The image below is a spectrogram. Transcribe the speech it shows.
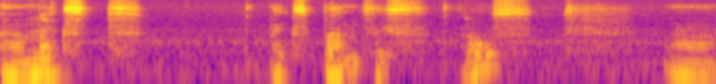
uh, next expand this rows uh,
